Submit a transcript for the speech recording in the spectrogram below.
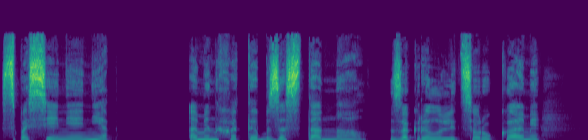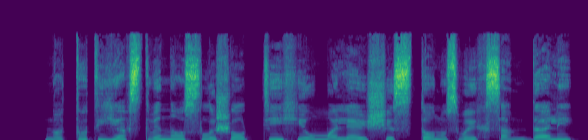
Спасения нет. Аминхотеп застонал, закрыл лицо руками, но тут явственно услышал тихий умоляющий стон у своих сандалий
